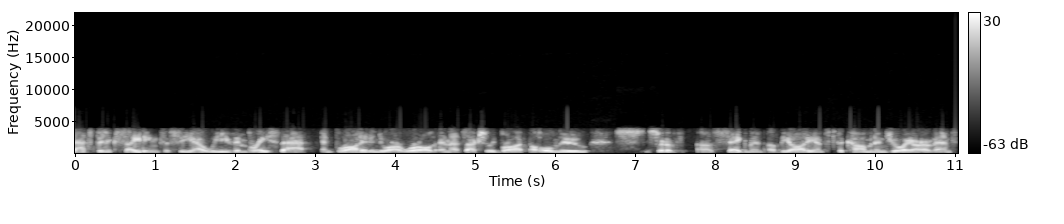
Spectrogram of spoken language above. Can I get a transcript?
that's been exciting to see how we've embraced that and brought it into our world, and that's actually brought a whole new sort of uh, segment of the audience to come and enjoy our events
